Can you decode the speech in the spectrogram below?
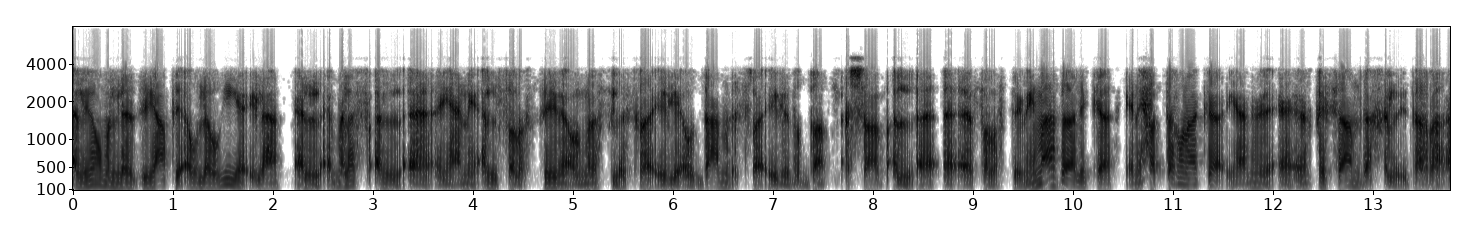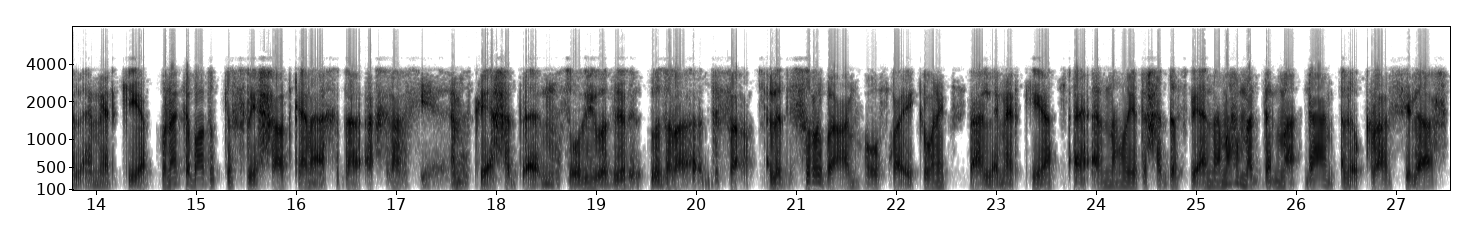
اليوم الذي يعطي أولوية إلى الملف يعني الفلسطيني أو الملف الإسرائيلي أو الدعم الإسرائيلي ضد الشعب الفلسطيني مع ذلك يعني حتى هناك يعني انقسام داخل الإدارة الأمريكية. هناك بعض التصريحات كان أخذها أخذها في أحد مسؤولي وزير وزراء الدفاع الذي سرب عنه وفق ايكونكس الامريكيه أنه يتحدث بأن مهما تم دعم الأوكران سلاح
